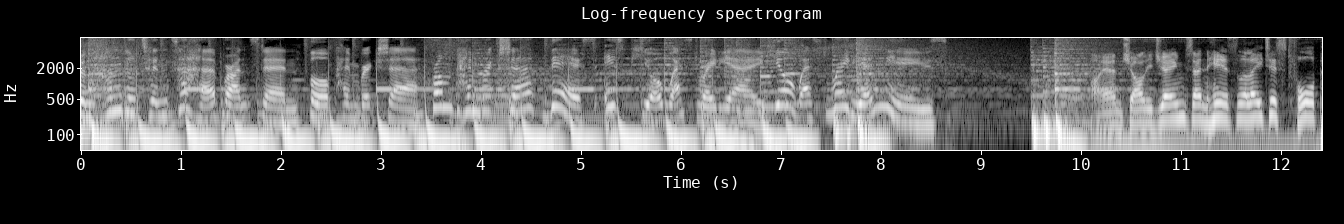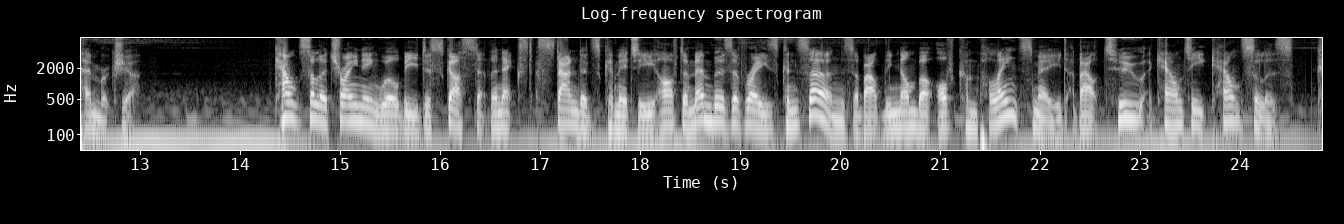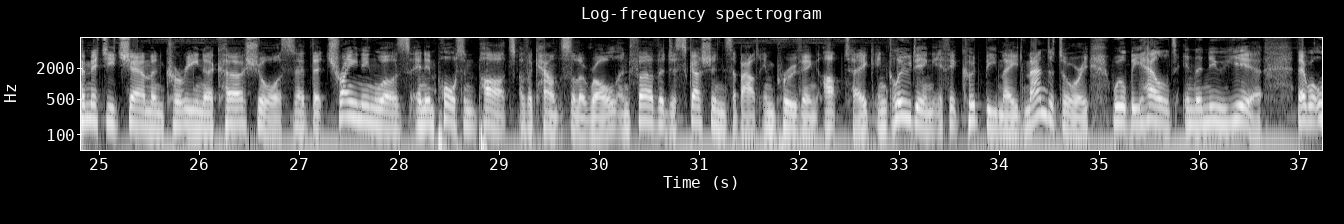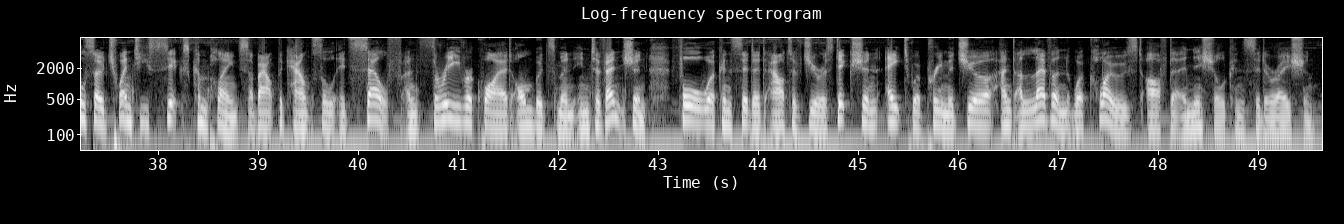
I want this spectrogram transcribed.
From Handleton to Herbrandston for Pembrokeshire. From Pembrokeshire, this is Pure West Radio. Pure West Radio News. I am Charlie James, and here's the latest for Pembrokeshire. Councillor training will be discussed at the next Standards Committee after members have raised concerns about the number of complaints made about two county councillors. Committee Chairman Karina Kershaw said that training was an important part of a councillor role and further discussions about improving uptake, including if it could be made mandatory, will be held in the new year. There were also 26 complaints about the council itself and three required ombudsman intervention. Four were considered out of jurisdiction, eight were premature, and 11 were closed after initial consideration.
